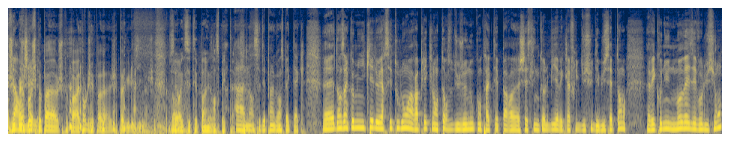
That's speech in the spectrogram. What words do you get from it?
je- La je peux pas. Je peux pas répondre. J'ai pas. J'ai pas vu les images. C'est Bon. vrai que c'était pas un grand spectacle. Ah non, c'était pas un grand spectacle. Euh, dans un communiqué, le RC Toulon a rappelé que l'entorse du genou contracté par euh, Cheslin Colby avec l'Afrique du Sud début septembre avait connu une mauvaise évolution.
